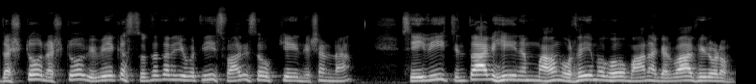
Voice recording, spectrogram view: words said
దష్టో నష్టో వివేక సుతతన యువతి స్వాదిసౌఖ్యే నిషన్న. శైవీ చింతావిహీనం అహం హృదయమఘో మాన గర్వాధీరుడం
